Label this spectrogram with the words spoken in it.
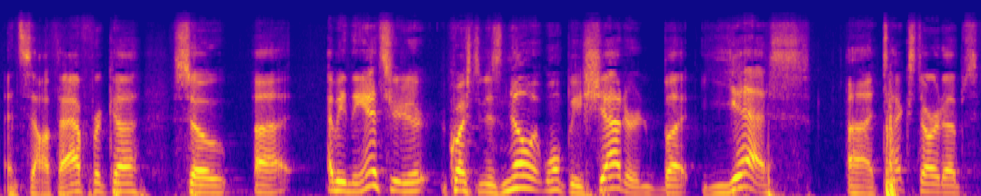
and South Africa. So, uh, I mean, the answer to your question is no, it won't be shattered, but yes, uh, tech startups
